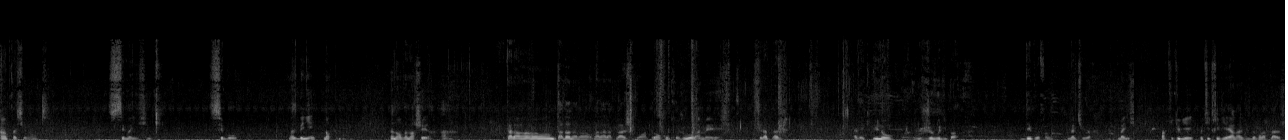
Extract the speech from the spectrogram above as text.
impressionnante. C'est magnifique. C'est beau. On va se baigner? Non. Non, non, on va marcher là. Ah. Tadam, tadam, Voilà la plage. Bon, un peu en contre-jour là, mais c'est la plage. Avec une eau, je vous dis pas des poissons, nature, magnifique. Particulier, petite rivière là, juste devant la plage.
